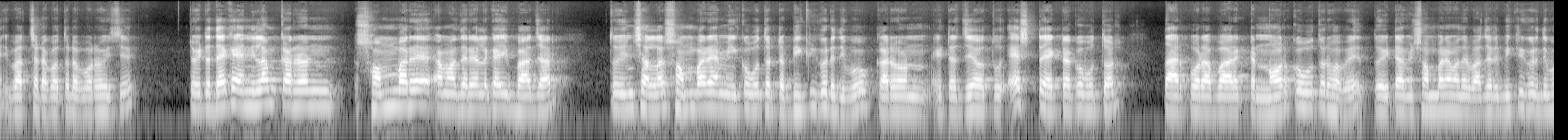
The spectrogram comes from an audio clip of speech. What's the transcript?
এই বাচ্চাটা কতটা বড় হয়েছে তো এটা দেখায় নিলাম, কারণ সোমবারে আমাদের এলাকায় বাজার। তো ইনশাল্লাহ সোমবারে আমি কবুতরটা বিক্রি করে দিব, কারণ এটা যেহেতু এক্সট্রা একটা কবুতর, তারপর আবার একটা নর কবুতর হবে। তো এটা আমি সোমবারে আমাদের বাজারে বিক্রি করে দিব,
